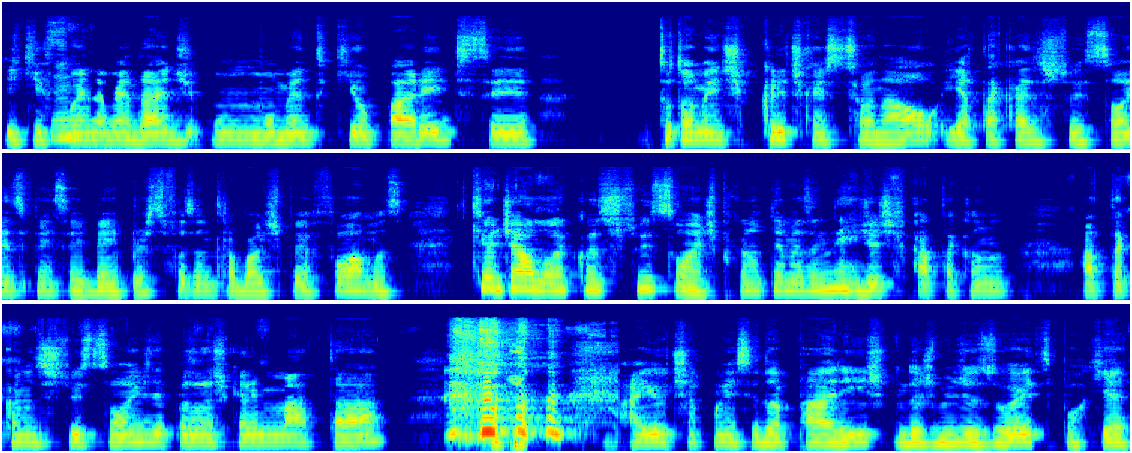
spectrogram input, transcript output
e que foi, Uhum. na verdade, um momento que eu parei de ser totalmente crítica institucional e atacar as instituições e pensei, bem, preciso fazer um trabalho de performance que eu dialogue com as instituições, porque eu não tenho mais energia de ficar atacando, atacando as instituições, depois elas querem me matar. Aí eu tinha conhecido a Paris em 2018, porque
